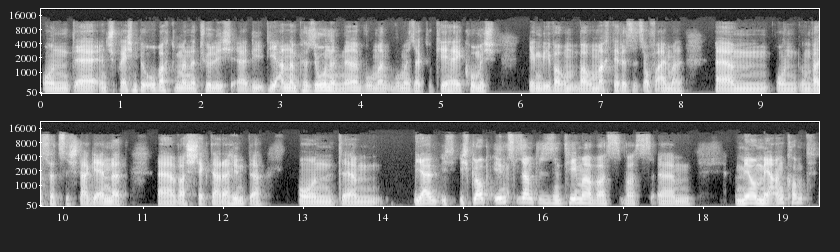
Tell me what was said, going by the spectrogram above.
Und äh, entsprechend beobachtet man natürlich äh, die, die anderen Personen, ne? wo, man, wo man sagt, okay, hey, komisch, irgendwie, warum, warum macht er das jetzt auf einmal? Ähm, und, und was hat sich da geändert? Äh, was steckt da dahinter? Und ähm, ja, ich, ich glaube, insgesamt ist es ein Thema, was, was ähm, mehr und mehr ankommt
